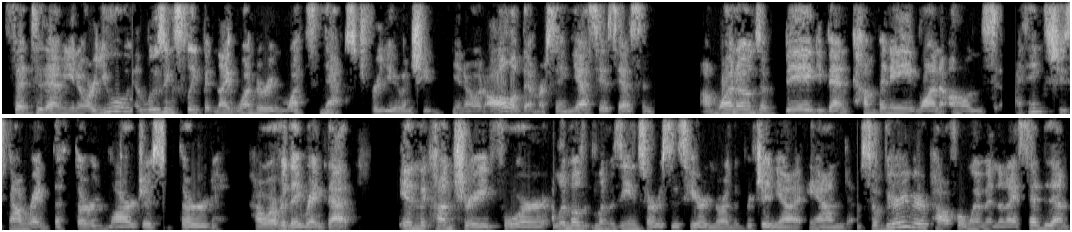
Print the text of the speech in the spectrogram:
said to them, you know, are you losing sleep at night wondering what's next for you? And she, you know, and all of them are saying yes, yes, yes. And um, one owns a big event company. One owns, I think she's now ranked the third largest, third, however they rank that, in the country for limo- limousine services here in Northern Virginia. And so very, very powerful women. And I said to them,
